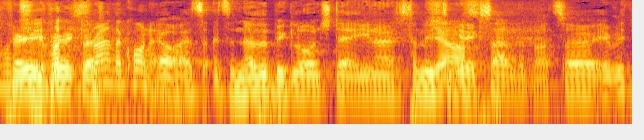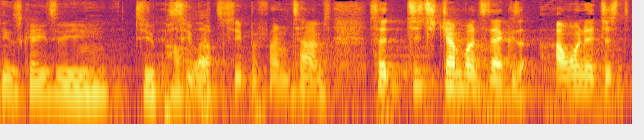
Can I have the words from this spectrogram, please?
Not Very, very close. around the corner. Oh, it's, it's another big launch day, you know, something Yeah. to get excited about. So everything's going to be Mm. to pile super, up. super fun times. So just to jump onto that, because I want to just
